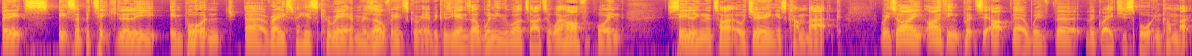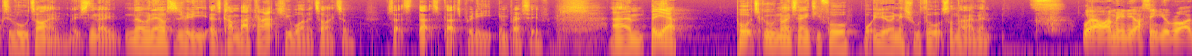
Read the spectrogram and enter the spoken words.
but it's it's a particularly important uh, race for his career and result for his career because he ends up winning the world title by half a point, sealing the title during his comeback, which I, I think puts it up there with the the greatest sporting comebacks of all time. It's you know no one else has really has come back and actually won a title, so that's that's that's pretty impressive. Um, but yeah, Portugal 1984. What are your initial thoughts on that event? Well, I mean, I think you're right.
